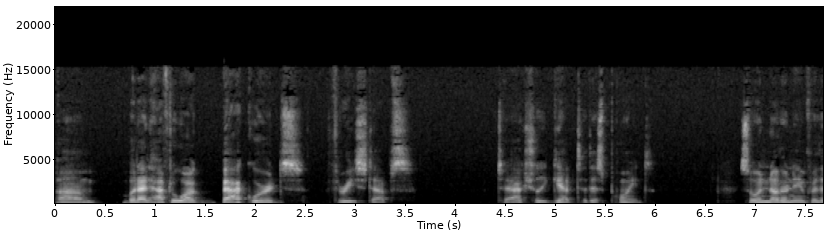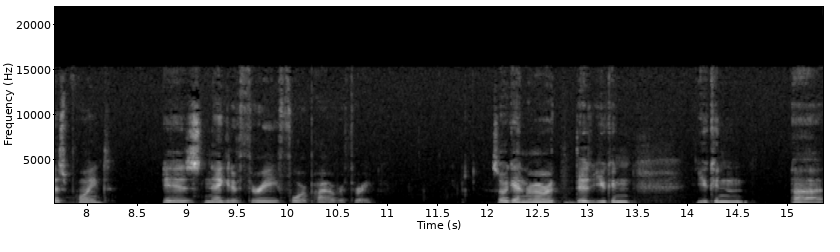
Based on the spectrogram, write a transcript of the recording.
Um, but I'd have to walk backwards three steps to actually get to this point. So another name for this point is negative 3, 4 pi over 3. So again, remember that you can you can uh,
